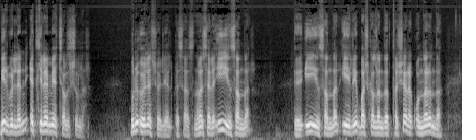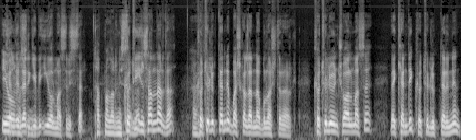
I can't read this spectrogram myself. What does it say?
birbirlerini etkilemeye çalışırlar. Bunu öyle söyleyelim esasında. Mesela iyi insanlar, e, iyi insanlar iyiliği başkalarına da taşıyarak onların da İyi kendileri olmasını. gibi iyi olmasını ister. Tatmalarını isterler. Kötü insanlar da Evet. kötülüklerini başkalarına bulaştırarak, kötülüğün çoğalması ve kendi kötülüklerinin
